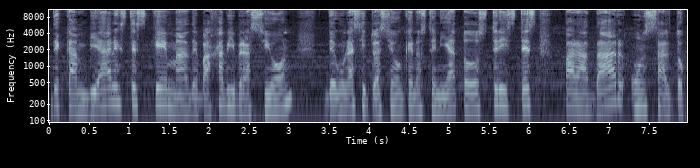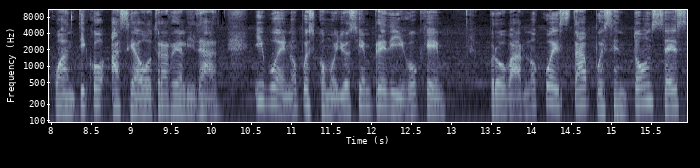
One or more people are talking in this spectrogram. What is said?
de cambiar este esquema de baja vibración de una situación que nos tenía todos tristes para dar un salto cuántico hacia otra realidad. Y bueno, pues como yo siempre digo que probar no cuesta, pues entonces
